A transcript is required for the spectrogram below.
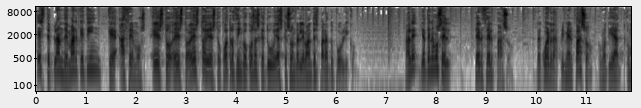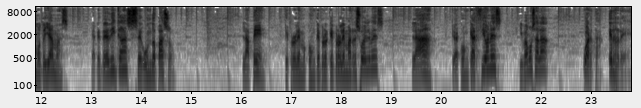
este plan de marketing que hacemos esto, esto, esto y esto, cuatro o cinco cosas que tú veas que son relevantes para tu público. ¿Vale? Ya tenemos el tercer paso. Recuerda, primer paso, ¿cómo te, cómo te llamas? ¿Y a qué te dedicas? Segundo paso, la P, ¿qué problema, ¿con qué, qué problema resuelves? La A, ¿con qué acciones? Y vamos a la cuarta, R.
